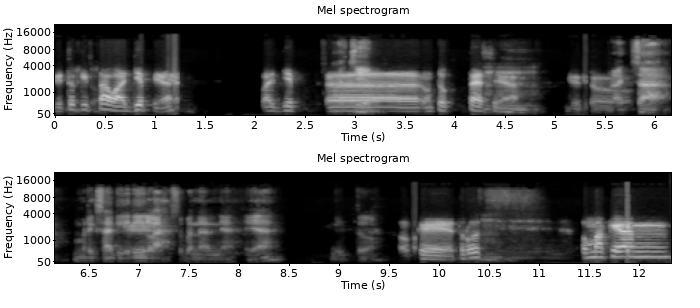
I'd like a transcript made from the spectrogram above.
Itu gitu. kita wajib ya, wajib, wajib. Uh, untuk tes hmm. ya. Gitu. Meriksa, meriksa diri lah sebenarnya ya gitu. Oke, terus pemakaian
